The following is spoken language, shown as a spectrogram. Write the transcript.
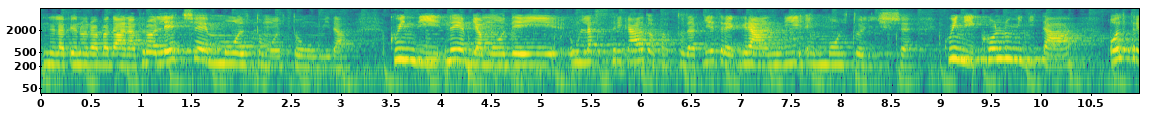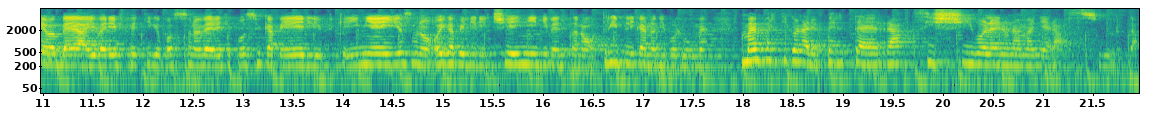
nella pianura padana, però Lecce è molto molto umida. Quindi noi abbiamo dei- un lastricato fatto da pietre grandi e molto lisce. Quindi con l'umidità, oltre vabbè, ai vari effetti che possono avere tipo sui capelli, perché i miei, io sono, ho i capelli ricci i miei diventano, triplicano di volume, ma in particolare per terra si scivola in una maniera assurda.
